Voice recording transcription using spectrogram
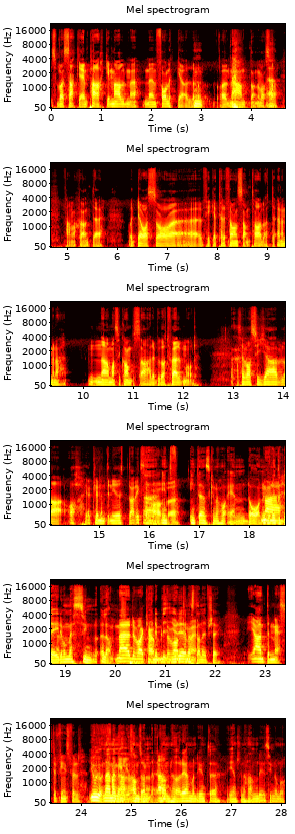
så bara satt jag i en park i Malmö med en folköl och, Mm. och med Anton och var så här, Ja. fan vad skönt det är. Och då så eh, fick jag telefonsamtal att en av mina närmaste kompisar hade begått självmord. Så det var så jävla, åh, jag kunde inte njuta liksom Nej, av... eh, inte, inte ens kunna ha en dag. Nu var det Nej. inte dig, det var mest synd, eller ja, Nej, det var ja, kanske... det blir var ju det inte nästan med. i och för sig. Ja, inte mest. Det finns väl... Jo, jo, nej men andra som- ja. anhöriga, men det är ju inte egentligen han det är synd om då.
